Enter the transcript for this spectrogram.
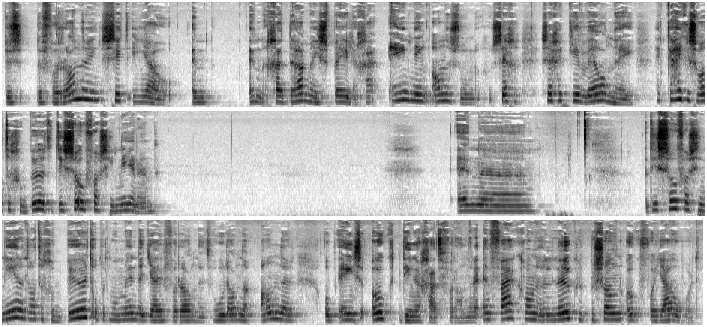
Dus de verandering zit in jou en, en ga daarmee spelen. Ga één ding anders doen. Zeg, een keer wel nee. En kijk eens wat er gebeurt. Het is zo fascinerend. En. Uh, het is zo fascinerend wat er gebeurt op het moment dat jij verandert. Hoe dan de ander opeens ook dingen gaat veranderen. En vaak gewoon een leuke persoon ook voor jou wordt.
